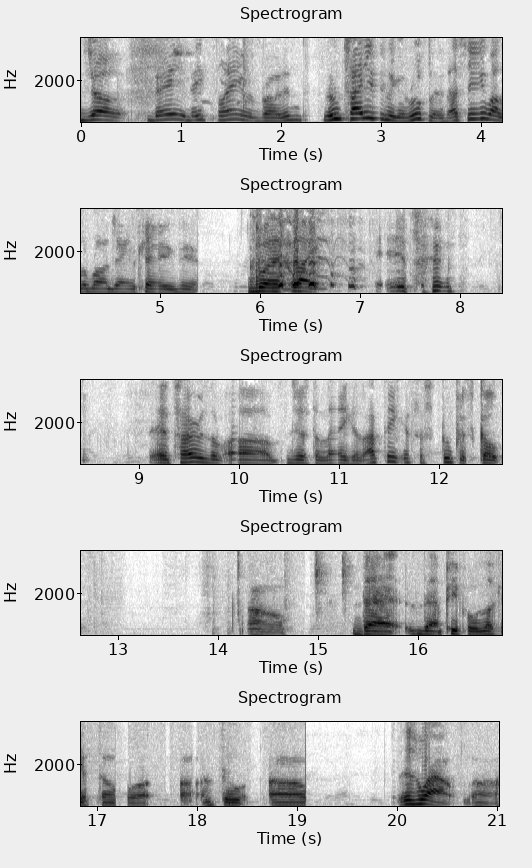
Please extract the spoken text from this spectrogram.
Joe, they they playing, with bro. Them, them Chinese niggas ruthless. I see why LeBron James caved in, but like it's in terms of uh, just the Lakers. I think it's a stupid scope um, that that people look at them for uh, through. Um, it's wild, uh,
